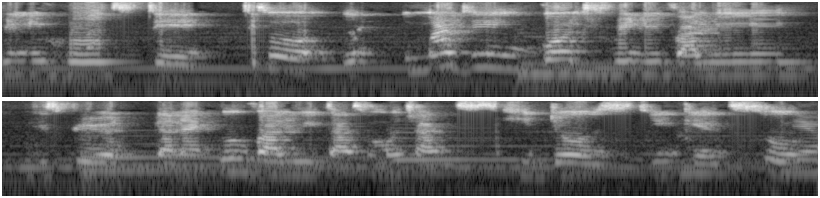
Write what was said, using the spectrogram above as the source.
really holds there. So like, imagine God really valuing this period, and I don't value it as much as He does. Do you get so? Yeah.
